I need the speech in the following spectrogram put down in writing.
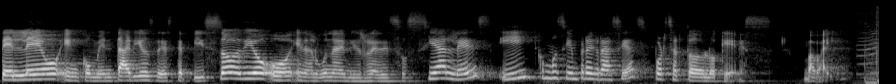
Te leo en comentarios de este episodio o en alguna de mis redes sociales y como siempre gracias por ser todo lo que eres. Bye bye.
